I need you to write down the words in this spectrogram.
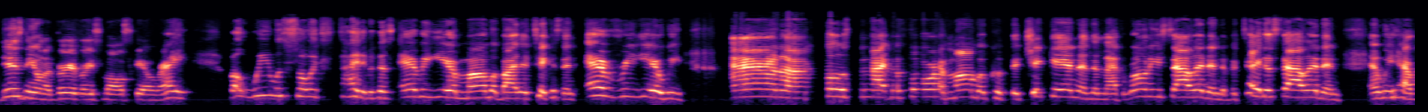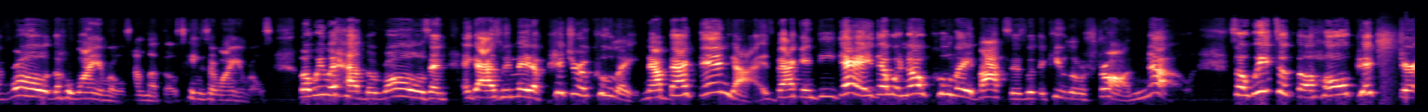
Disney on a very very small scale, right? But we were so excited because every year mom would buy the tickets and every year we iron our uh, clothes the night before and mom would cook the chicken and the macaroni salad and the potato salad and and we have roll the hawaiian rolls. I love those king's hawaiian rolls. But we would have the rolls and and guys we made a pitcher of kool-aid. Now back then guys back in d-day there were no kool-aid boxes with the cute little straw. No. So we took the whole pitcher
